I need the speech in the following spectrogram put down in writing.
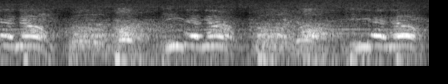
Idę miał! Idę miał! Idę miał!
